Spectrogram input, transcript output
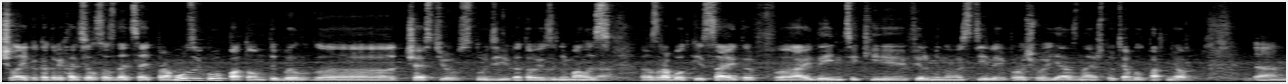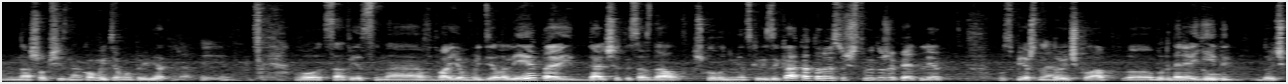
человека, который хотел создать сайт про музыку, потом ты был э, частью студии, которая занималась да. разработкой сайтов, э, идентики, фирменного стиля и прочего. Я знаю, что у тебя был партнер, да. наш общий знакомый, Тёма, привет. Да, привет. Вот, соответственно, вдвоем вы делали это, и дальше ты создал школу немецкого языка, которая существует уже пять лет успешно. Да. Deutsche Club, э, благодаря ей ты... Deutsche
